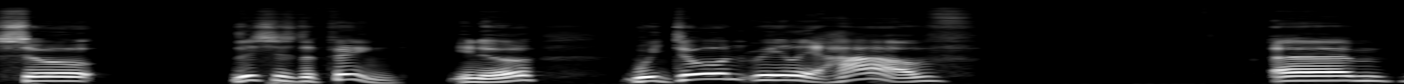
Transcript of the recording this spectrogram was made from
so this is the thing, you know, we don't really have um,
